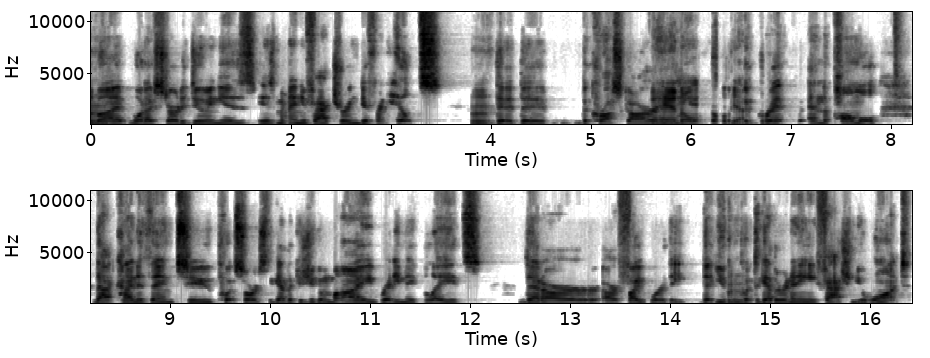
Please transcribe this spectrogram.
mm-hmm. but what I've started doing is is manufacturing different hilts, mm. the the the cross guard, the handle, the, handle yeah. the grip, and the pommel, that kind of thing to put swords together. Because you can buy ready made blades that are are fight worthy that you can mm. put together in any fashion you want.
